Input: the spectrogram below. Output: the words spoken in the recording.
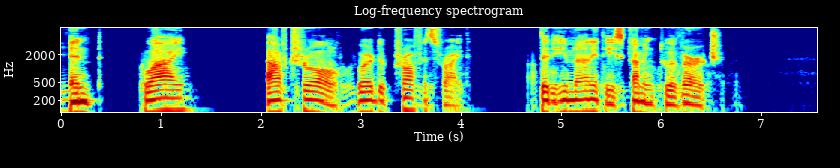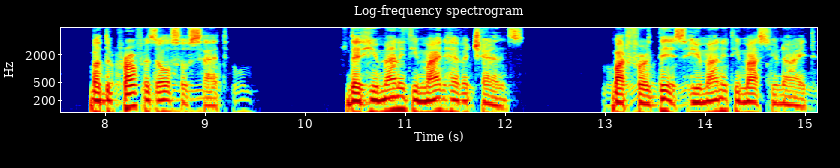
And why, after all, were the prophets right that humanity is coming to a verge? But the prophets also said that humanity might have a chance, but for this, humanity must unite.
